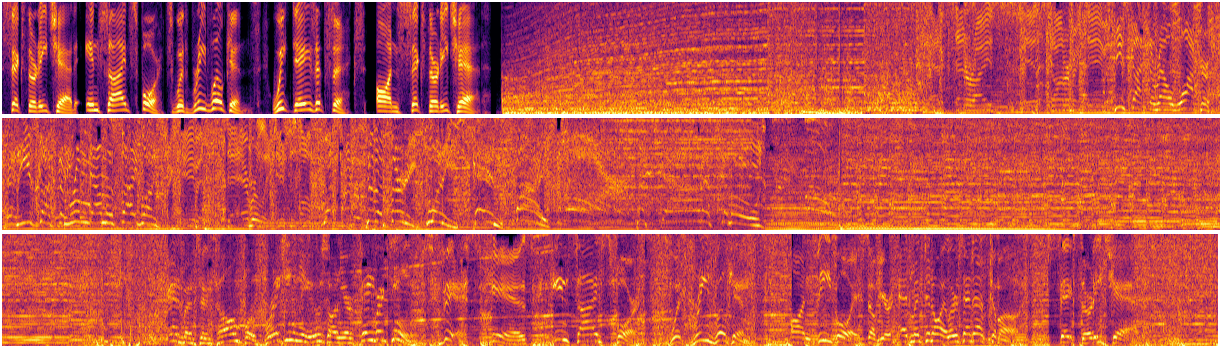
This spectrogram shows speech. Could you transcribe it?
630 CHED Inside Sports with Reed Wilkins. Weekdays at 6 on 630 Chad. At center ice, it's Connor McDavid. He's got Darrell Walker, and he's got some room down the sidelines. McDavid to Eberle, dishes off one timer To the 30, 20, 10, 5. Score! Touchdown, Eskimos. Edmonton's home for breaking news on your favorite teams. This is Inside Sports with Reed Wilkins on the voice of your Edmonton Oilers and Eskimos. 630 CHED.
